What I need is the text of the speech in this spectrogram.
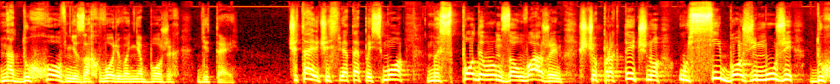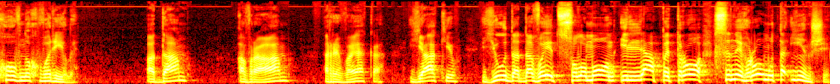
на духовні захворювання Божих дітей. Читаючи святе письмо, ми з подивом зауважуємо, що практично усі Божі мужі духовно хворіли. Адам, Авраам, Ревека, Яків, Юда, Давид, Соломон, Ілля, Петро, сини Грому та інші.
